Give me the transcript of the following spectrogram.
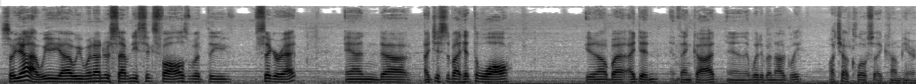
So yeah, we uh, we went under 76 falls with the cigarette, and uh, I just about hit the wall, you know, but I didn't, thank God, and it would have been ugly. Watch how close I come here.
